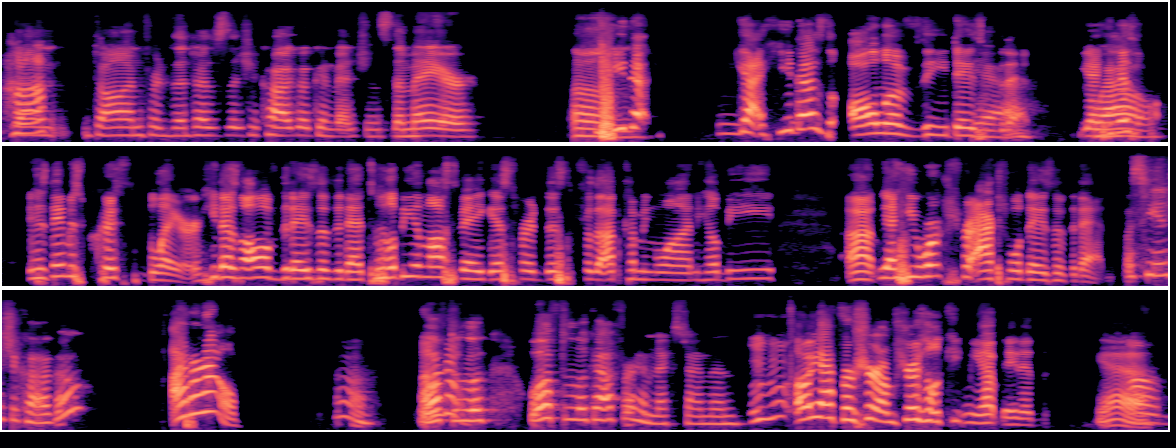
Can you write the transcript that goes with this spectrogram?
huh? Dawn, Dawn for the does the Chicago conventions, the mayor. Um, he does yeah he does all of the days of the Yeah. dead yeah he does his name is chris blair he does all of the days of the dead so he'll be in las vegas for this for the upcoming one he'll be um yeah he works for actual days of the dead Was he in Chicago? i don't know Huh. We'll have don't to look. We'll have to look out for him next time then. hmm oh yeah for sure. I'm sure he'll keep me updated. Yeah. um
